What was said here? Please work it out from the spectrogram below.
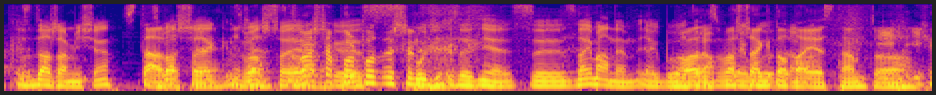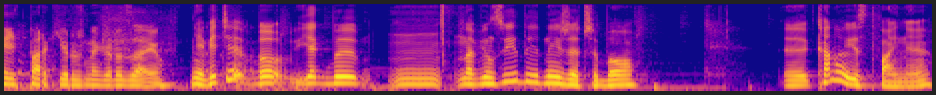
tak. Zdarza mi się. Zdarza zwłaszcza się, jak, nie zwłaszcza jak Zwłaszcza pole z position. Pudzi- z, nie, z, z Najmanem, jak była dra- Zwłaszcza jak była Doda jest tam, to... I, I hate parki różnego rodzaju. Nie, wiecie, bo jakby mm, nawiązuję do jednej rzeczy, bo y, kanał jest fajny,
